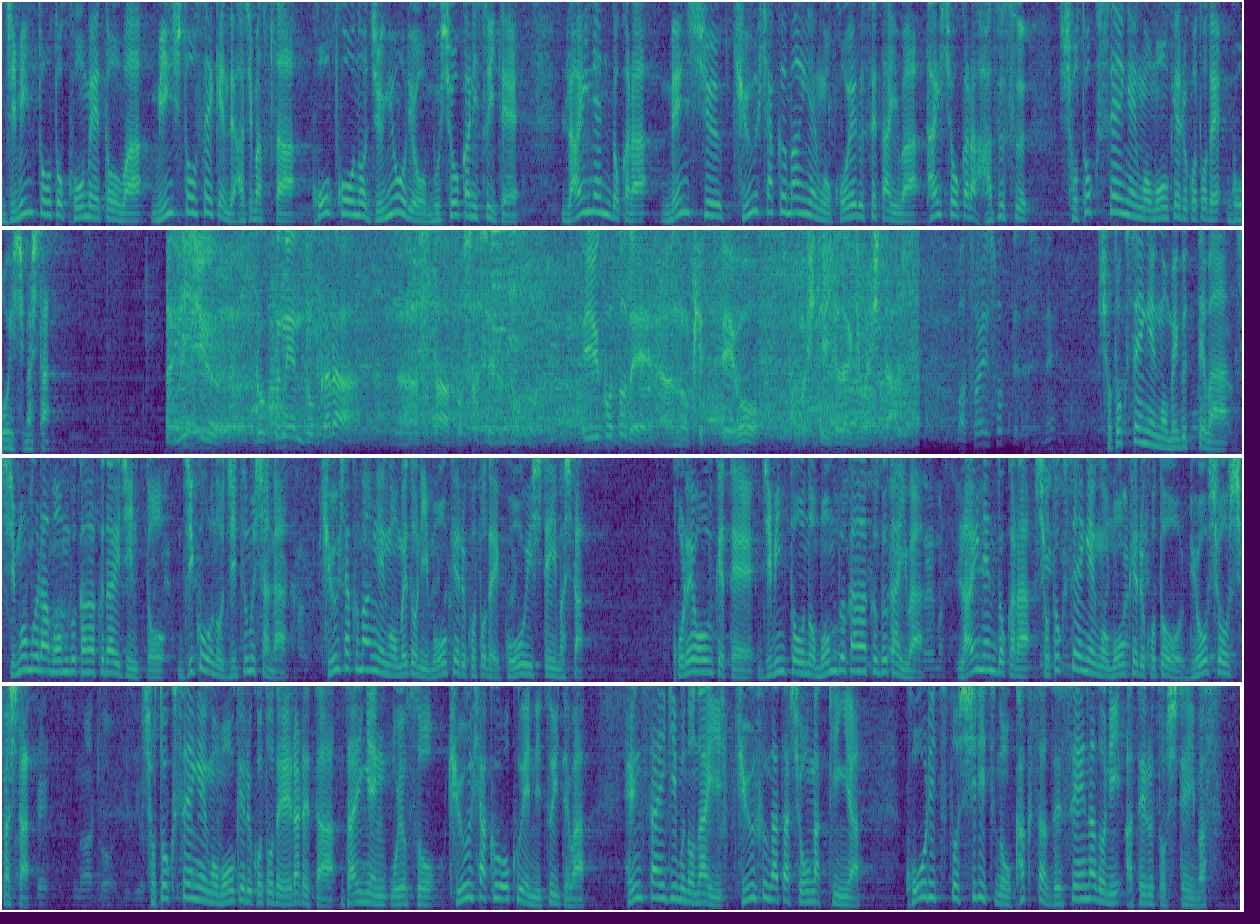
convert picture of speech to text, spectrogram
自民党と公明党は民主党政権で始まった高校の授業料無償化について来年度から年収900万円を超える世帯は対象から外す所得制限を設けることで合意しました。26年度からスタートさせるということであの決定をしていただきました、まあ、それに沿ってですね。所得制限をめぐっては下村文部科学大臣と自公の実務者が900万円をめどに設けることで合意していました。これを受けて自民党の文部科学部会は来年度から所得制限を設けることを了承しました。所得制限を設けることで得られた財源およそ900億円については返済義務のない給付型奨学金や公立と私立の格差是正などに充てるとしています。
